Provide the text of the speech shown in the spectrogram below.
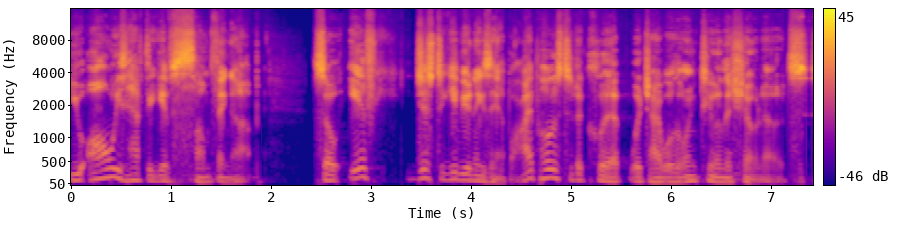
You always have to give something up. So if, just to give you an example, I posted a clip, which I will link to in the show notes,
